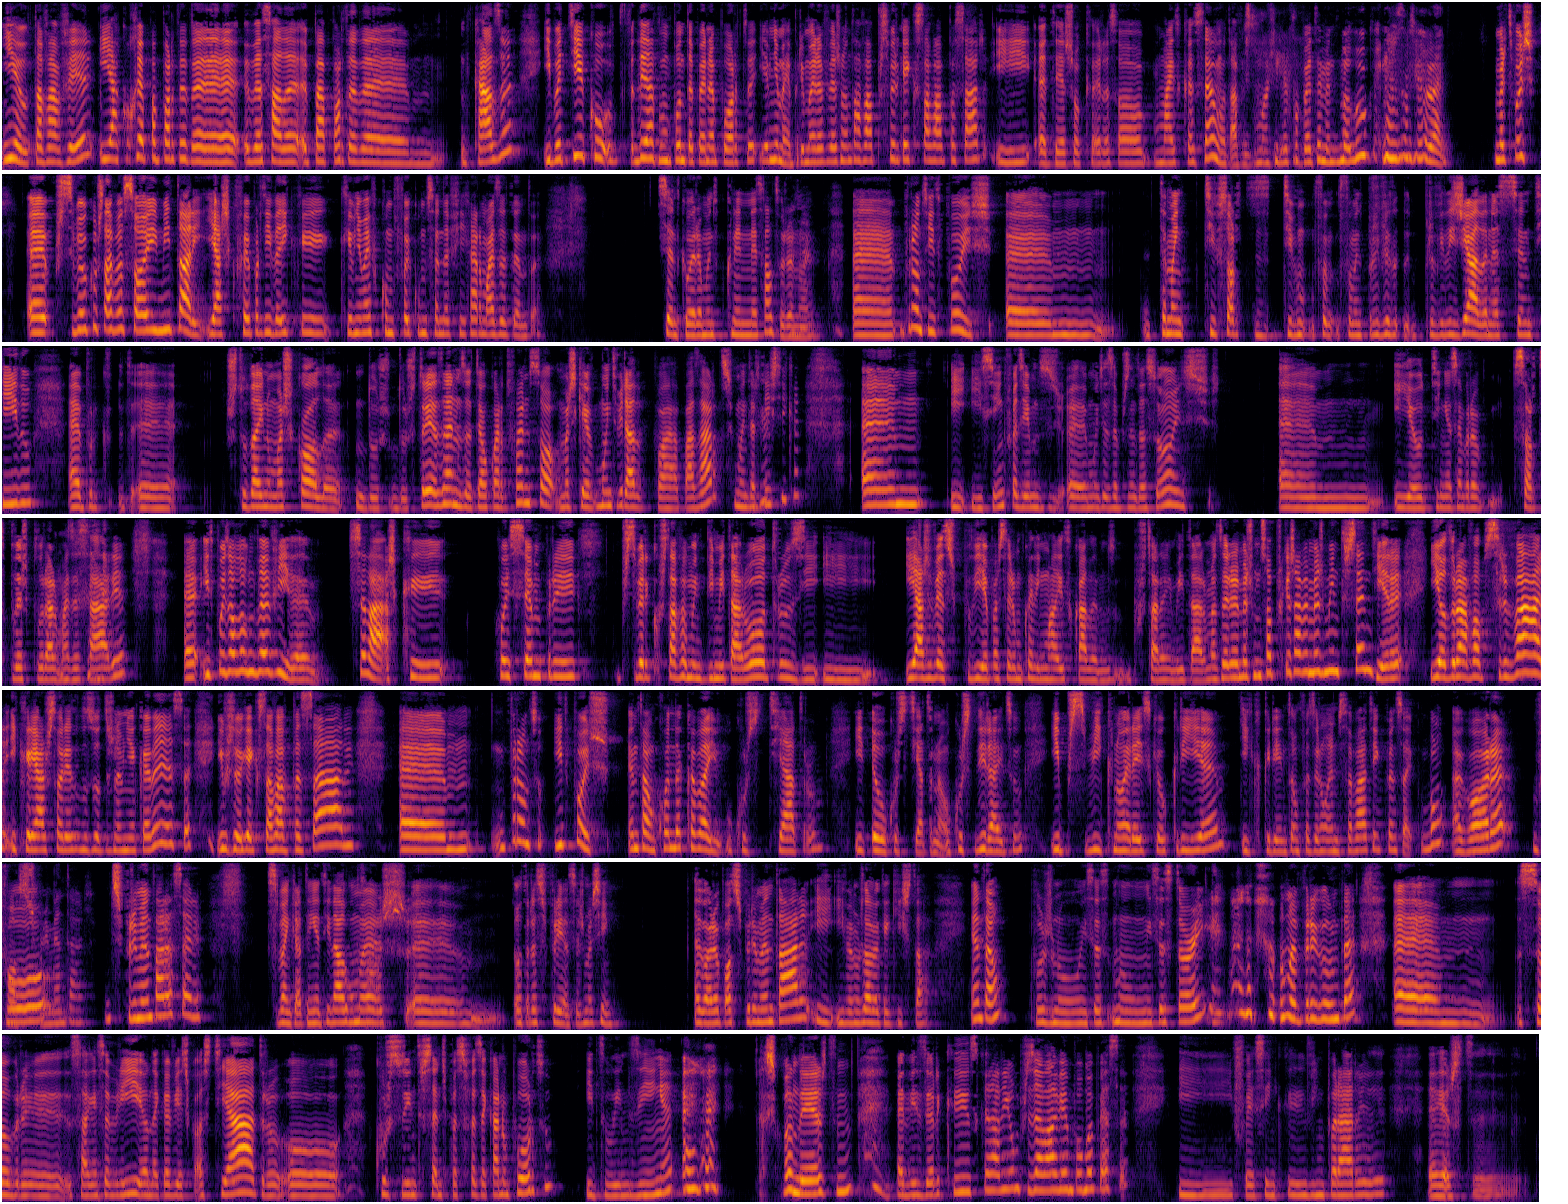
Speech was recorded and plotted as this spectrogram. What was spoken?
e eu estava a ver, ia a correr para a porta da, da sala, para a porta da hum, casa e batia com, dava um pontapé na porta e a minha mãe a primeira vez não estava a perceber o que é que estava a passar e até achou que era só má educação, eu estava com uma filha completamente maluca, não sabia bem. Mas depois eh, percebeu que eu estava só a imitar e, acho que foi a partir daí que, que a minha mãe como foi começando a ficar mais atenta. Sendo que eu era muito pequenina nessa altura, não é? Ah, pronto, e depois ahm, também tive sorte, tive, foi, foi muito privi- privilegiada nesse sentido, ah, porque ah, estudei numa escola dos, dos três anos até ao quarto ano só, mas que é muito virada para, para as artes, muito artística. Ahm, e, e sim, fazíamos muitas apresentações. Ahm, e eu tinha sempre a sorte de poder explorar mais essa área. Ah, e depois, ao longo da vida, sei lá, acho que foi sempre perceber que gostava muito de imitar outros e, e, e às vezes podia parecer um bocadinho mal educada por estar a imitar, mas era mesmo só porque achava mesmo interessante e, era, e eu adorava observar e criar a história dos outros na minha cabeça e perceber o que é que estava a passar. Ahm, pronto, e depois, então, quando acabei o curso de teatro, e, eu, o curso de teatro não, o curso de direito, e percebi que não era isso que eu queria e que queria então fazer um ano sabático, pensei, bom, agora Posso vou experimentar. de experimentar a sério. Se bem que já tinha tido algumas eh, outras experiências, mas sim. Agora eu posso experimentar e, e vamos lá ver o que aqui está. Então, pus no Insta, num Insta Story uma pergunta ehm, sobre se alguém saberia onde é que havia escolas de teatro ou cursos interessantes para se fazer cá no Porto. E tu, Inesinha, respondeste-me a dizer que se calhar iam precisar de alguém para uma peça. E foi assim que vim parar eh, este,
